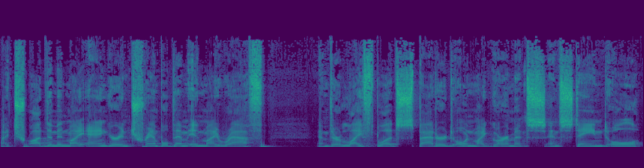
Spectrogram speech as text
I trod them in my anger and trampled them in my wrath, and their lifeblood spattered on my garments and stained all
